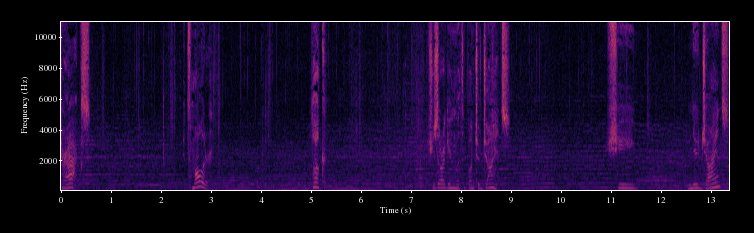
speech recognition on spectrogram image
Your axe. It's Mother. Look. She's arguing with a bunch of giants. She knew giants?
